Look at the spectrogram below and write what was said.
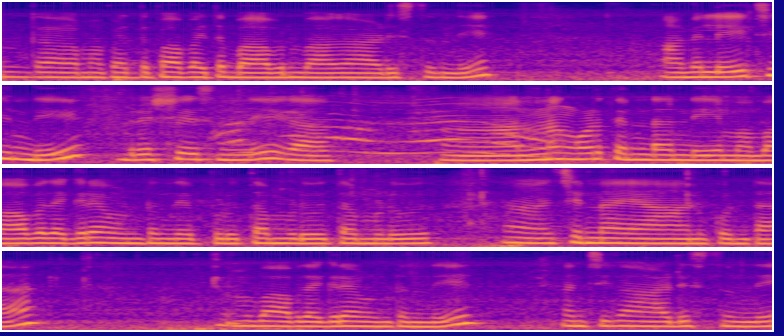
ఇంకా మా పెద్ద పాప అయితే బాబుని బాగా ఆడిస్తుంది. ఆమె లేచింది బ్రష్ చేసింది ఇక అన్నం కూడా తినదండి మా బాబు దగ్గరే ఉంటుంది ఎప్పుడు. తమ్ముడు తమ్ముడు చిన్నయ్య అనుకుంటా. మా బాబు దగ్గరే ఉంటుంది. మంచిగా ఆడిస్తుంది.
